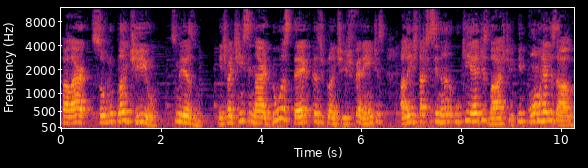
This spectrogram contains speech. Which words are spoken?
falar sobre o plantio. Isso mesmo, a gente vai te ensinar duas técnicas de plantio diferentes, além de estar te ensinando o que é desbaste e como realizá-lo.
